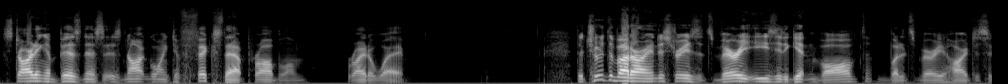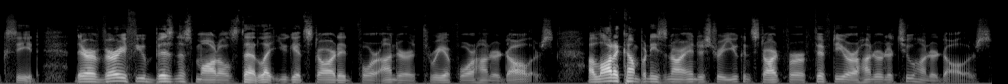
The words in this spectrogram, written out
starting a business is not going to fix that problem right away. The truth about our industry is it's very easy to get involved, but it's very hard to succeed. There are very few business models that let you get started for under three or four hundred dollars. A lot of companies in our industry you can start for fifty or a hundred or two hundred dollars.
